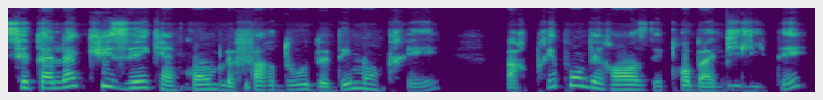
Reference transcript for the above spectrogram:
C'est à l'accusé qu'incombe le fardeau de démontrer, par prépondérance des probabilités,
